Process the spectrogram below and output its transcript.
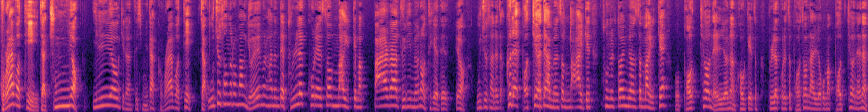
gravity. 자, 중력. 인력이란 뜻입니다. gravity. 자, 우주선으로 막 여행을 하는데 블랙홀에서 막 이렇게 막 빨아들이면 어떻게 해야 돼요? 우주선에서 그래 버텨야 돼 하면서 막 이렇게 손을 떨면서 막 이렇게 뭐 버텨내려는 거기에서 블랙홀에서 벗어나려고 막 버텨내는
